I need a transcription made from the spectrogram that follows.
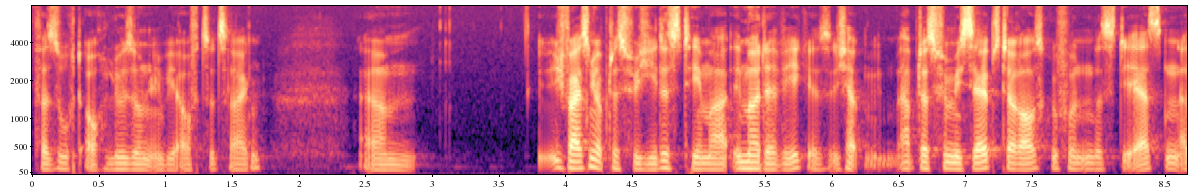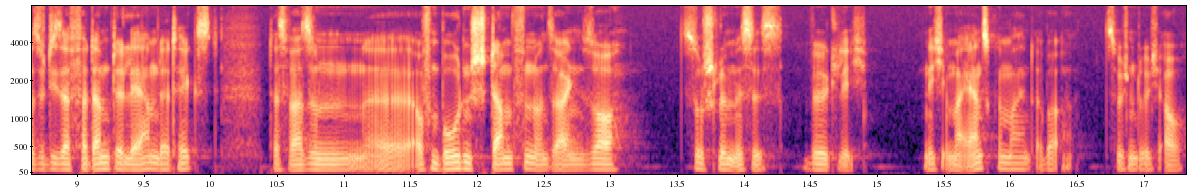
versucht, auch Lösungen irgendwie aufzuzeigen. Ähm, ich weiß nicht, ob das für jedes Thema immer der Weg ist. Ich habe hab das für mich selbst herausgefunden, dass die ersten, also dieser verdammte Lärm der Text, das war so ein äh, auf den Boden stampfen und sagen, so, so schlimm ist es wirklich. Nicht immer ernst gemeint, aber zwischendurch auch.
